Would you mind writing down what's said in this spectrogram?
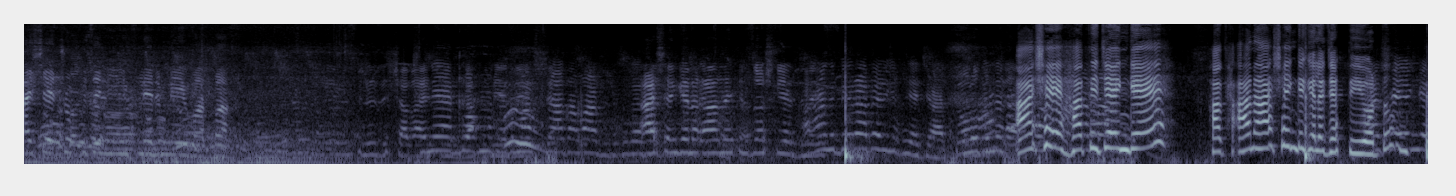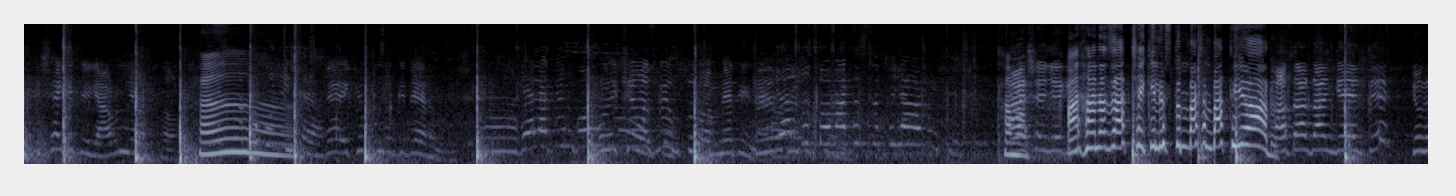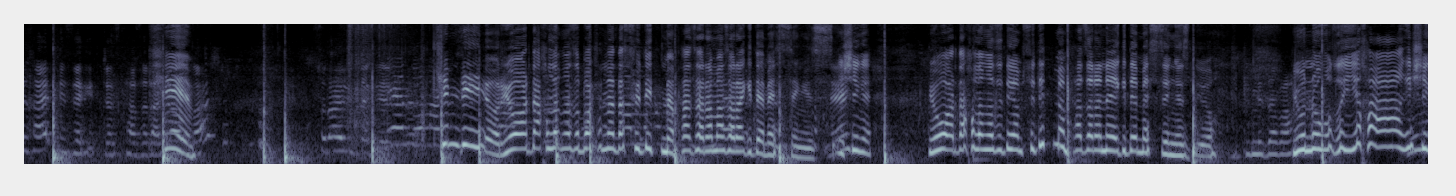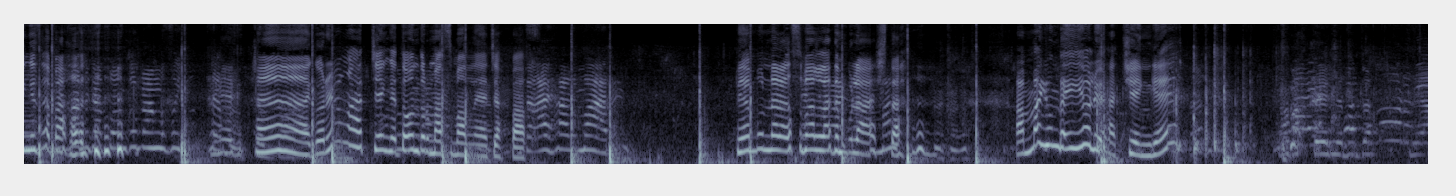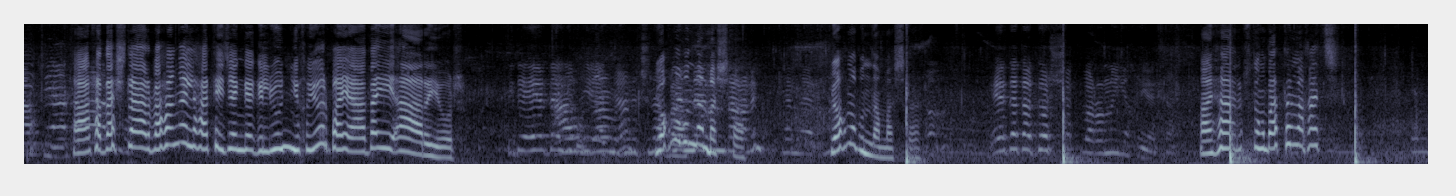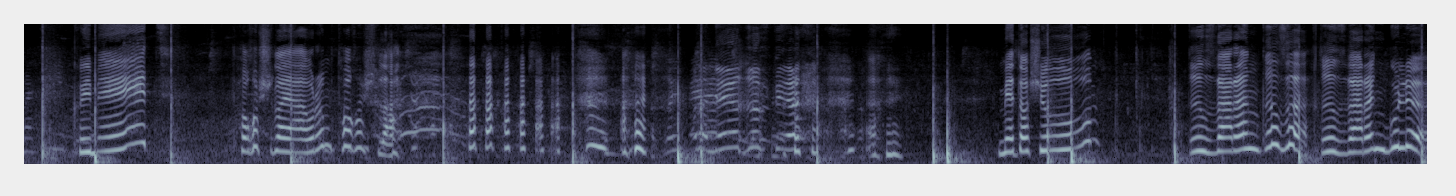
Ayşe çok güzel iyiliklerim neyi var bak. Ayşen gene kahvetiniz hoş geldiniz. Hani beraber yıkayacağız. Ayşe, Hatice yenge. Hat, hani Ayşe yenge gelecek diyordu. Ayşe yenge işe gidiyor yavrum yazdı. Ha. Ve iki gündür giderim. Hele dün Bu ikimiz bir tuttuğum Medine. Yalnız domatesli pilav. Tamam. Ayşe'ye Ayhan Azat çekil üstün başın batıyor. Pazardan geldi. Yunus'a biz de gideceğiz pazara. Kim? Kim diyor? Yoğurdaklığınızı boşuna da süt itme. Pazara mazara gidemezsiniz. İşini Yoğurdaklığınızı diyorum süt itme. Pazara neye gidemezsiniz diyor. Tipimize bak. Yununuzu yıkan işinize bakın. Dondurmanızı ha, görüyor musun Hatice yenge dondurma ısmarlayacak bak. Ayhan var. Ben bunlara ısmarladım bu lağışta. Ama yunda iyi oluyor Hatice yenge. Arkadaşlar bakın hele Hatice yenge gül yun yıkıyor bayağı da iyi ağrıyor. Bir de evde yıkayacağım. Yok mu bundan başka? Yok mu bundan başka? Evde de döşek var onu yıkayacağım. Ayhan üstünü batırma kaç. Kıymet. Tokuşla yavrum tokuşla. Ne kız diye. Medoşum. Kızların kızı, kızların gülü.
